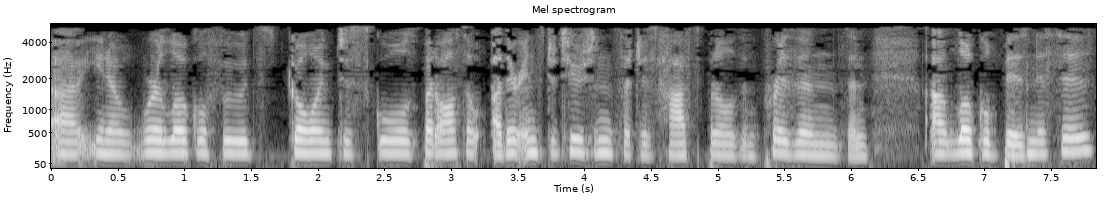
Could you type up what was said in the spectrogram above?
uh, you know, where local foods going to schools, but also other institutions such as hospitals and prisons and uh, local businesses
